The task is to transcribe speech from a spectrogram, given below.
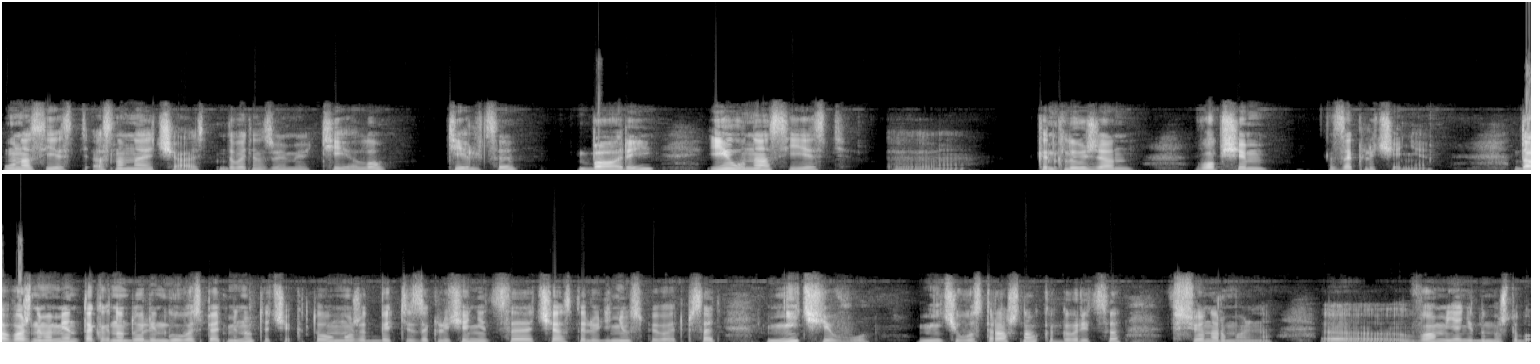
У нас есть основная часть, давайте назовем ее тело, тельце, body, и у нас есть э, conclusion, в общем, заключение. Да, важный момент, так как на дуолингу у вас 5 минуточек, то может быть заключенница, часто люди не успевают писать. Ничего, ничего страшного, как говорится, все нормально. Э, вам, я не думаю, чтобы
